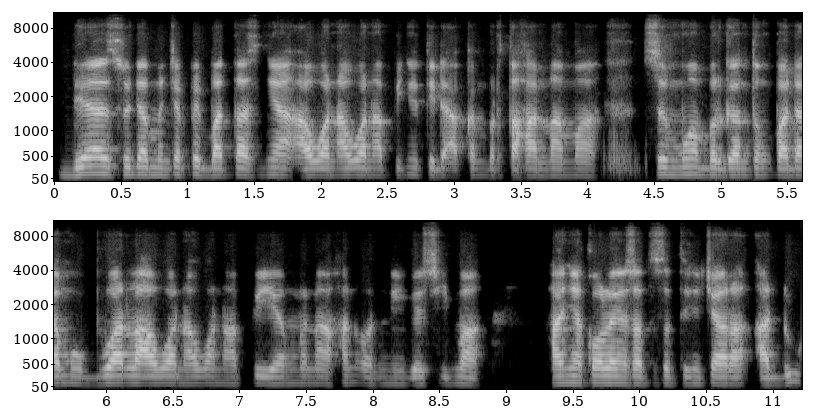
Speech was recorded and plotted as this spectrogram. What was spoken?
Dia sudah mencapai batasnya, awan-awan apinya tidak akan bertahan lama. Semua bergantung padamu, buatlah awan-awan api yang menahan Onigashima. Hanya kalau yang satu-satunya cara, aduh,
